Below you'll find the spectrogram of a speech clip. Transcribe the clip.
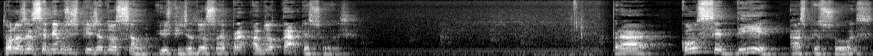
Então nós recebemos o espírito de adoção, e o espírito de adoção é para adotar pessoas. Para conceder às pessoas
